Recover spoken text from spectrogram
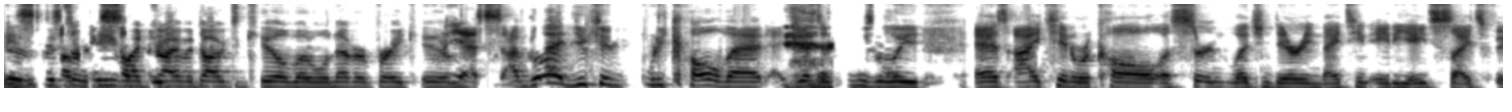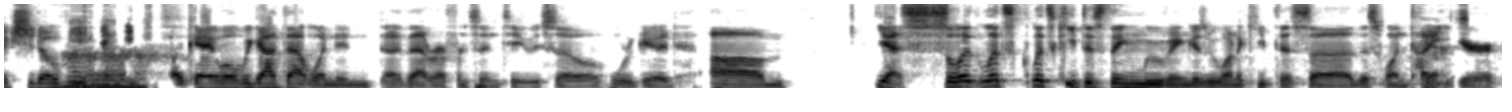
dies, Mitsurugi something- might something- drive a dog to kill, but will never break him. Yes, I'm glad you can recall that just as easily as I can recall a certain legendary 1988 science fiction OVA. okay. Well, we got that one in uh, that reference in too, so we're good. Um, yes. So let, let's let's keep this thing moving because we want to keep this uh this one tight Yes. here.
